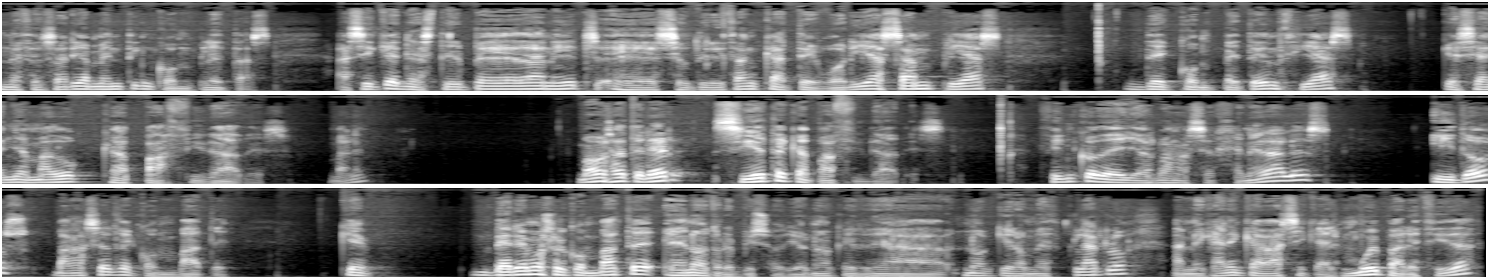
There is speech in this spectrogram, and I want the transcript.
necesariamente incompletas. Así que en Stirpe de Danich eh, se utilizan categorías amplias de competencias que se han llamado capacidades. ¿vale? Vamos a tener siete capacidades. Cinco de ellas van a ser generales y dos van a ser de combate. Que veremos el combate en otro episodio. No, quiero mezclarlo. La mecánica básica es muy parecida,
